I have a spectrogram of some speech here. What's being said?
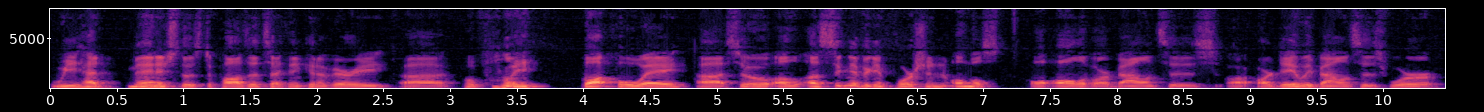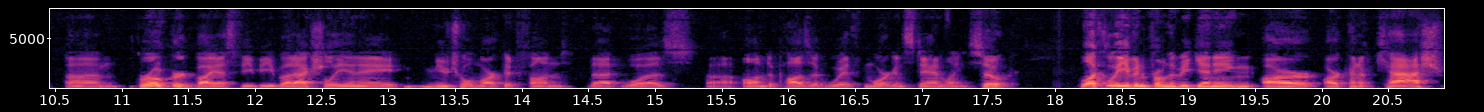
we had managed those deposits. I think in a very uh, hopefully thoughtful way. so a, a significant portion, almost all of our balances, our daily balances were um, brokered by SVB, but actually in a mutual market fund that was uh, on deposit with Morgan Stanley. So luckily, even from the beginning, our our kind of cash,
